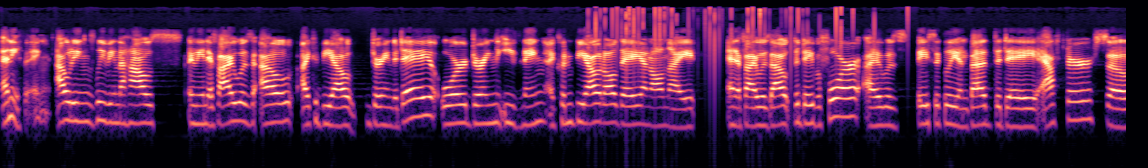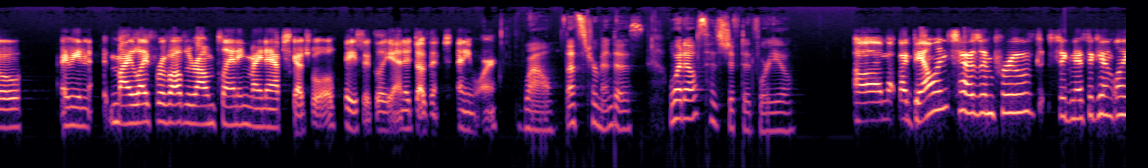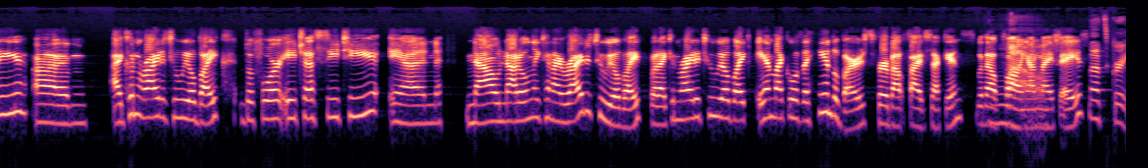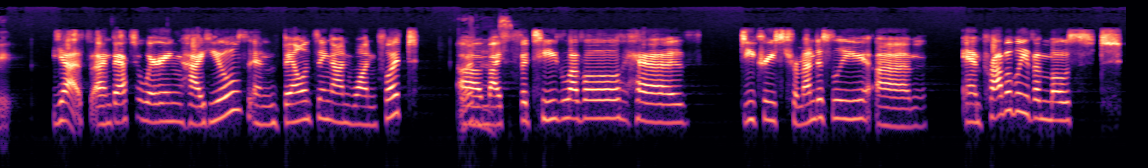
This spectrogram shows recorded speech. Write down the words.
anything. Outings, leaving the house. I mean, if I was out, I could be out during the day or during the evening. I couldn't be out all day and all night. And if I was out the day before, I was basically in bed the day after. So, I mean, my life revolved around planning my nap schedule, basically, and it doesn't anymore. Wow, that's tremendous. What else has shifted for you? Um, my balance has improved significantly. Um, I couldn't ride a two wheel bike before HSCT, and now not only can I ride a two wheel bike, but I can ride a two wheel bike and let go of the handlebars for about five seconds without falling on my face. That's great. Yes, I'm back to wearing high heels and balancing on one foot. Uh, my fatigue level has decreased tremendously. Um, and probably the most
